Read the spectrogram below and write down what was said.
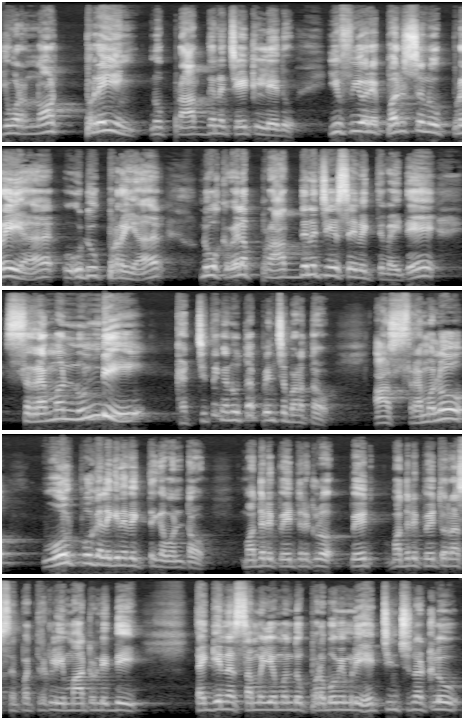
యు ఆర్ నాట్ ప్రేయింగ్ నువ్వు ప్రార్థన చేయట్లేదు if your a person prayer would do prayer నువ్వు ఒకవేళ ప్రార్థన చేసే వ్యక్తివైతే శ్రమ నుండి ఖచ్చితంగా నువ్వు తప్పించబడతావు. ఆ శ్రమలో ఓర్పు కలిగిన వ్యక్తిగా ఉంటావు. మొదటి పేతృకలో పే మొదటి పేతురు రాసిన పత్రికలో ఈ మాట ఉండిద్ది. తగ్గిన సమయం ముందు ప్రభు మిమ్మల్ని హెచ్చించినట్లు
